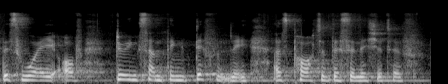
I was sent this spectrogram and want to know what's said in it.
this way of doing something differently as part of this initiative.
